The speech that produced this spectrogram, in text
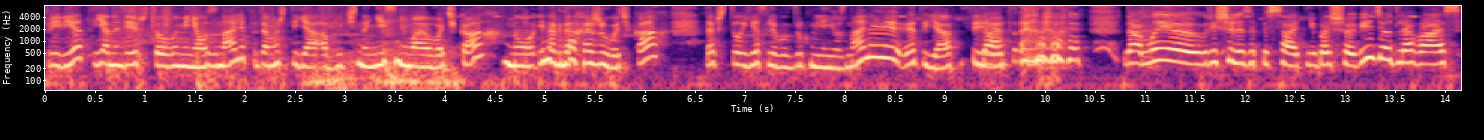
Привет, я надеюсь, что вы меня узнали, потому что я обычно не снимаю в очках, но иногда хожу в очках, так что если вы вдруг меня не узнали, это я. Привет. Да, да мы решили записать небольшое видео для вас,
